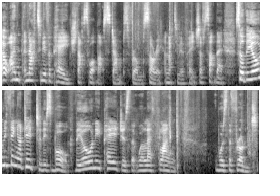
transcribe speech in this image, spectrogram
Oh, and Anatomy of a Page. That's what that stamps from. Sorry, Anatomy of a Page. I've sat there. So the only thing I did to this book, the only pages that were left blank was the front.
